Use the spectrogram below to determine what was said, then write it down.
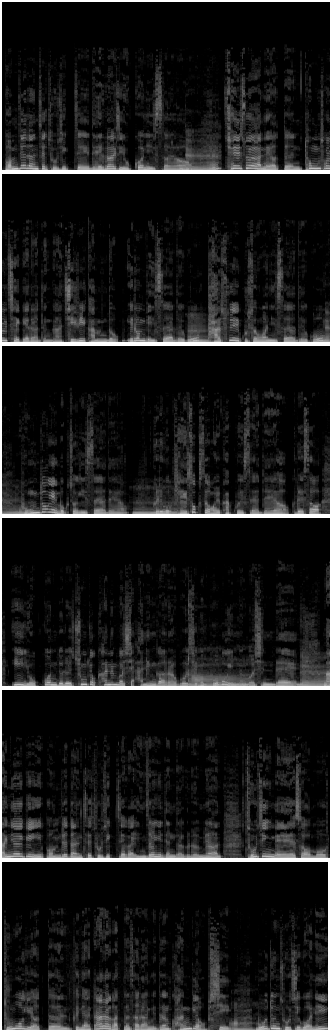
범죄단체 조직제에 네 가지 요건이 있어요. 네. 최소한의 어떤 통솔 체계라든가 지휘 감독 이런 게 있어야 되고 음. 다수의 구성원이 있어야 되고 네. 공동의 목적이 있어야 돼요. 음. 그리고 계속성을 갖고 있어야 돼요. 그래서 이 요건들을 충족하는 것이 아닌가라고 지금 아. 보고 있는 것인데 네. 만약에 이 범죄단체 조직제가 인정이 된다 그러면 조직 내에서 뭐 두목이었든 그냥 따라갔던 사람이든 관계없이 아. 모든 조직원이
